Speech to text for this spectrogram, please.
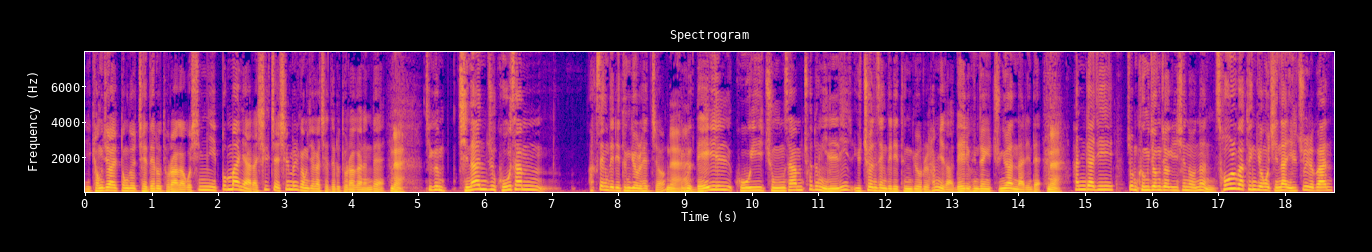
이 경제 활동도 제대로 돌아가고 심리뿐만이 아니라 실제 실물 경제가 제대로 돌아가는데 네. 지금 지난주 고3 학생들이 등교를 했죠. 네. 그리고 내일 고2, 중3, 초등 1, 2 유치원생들이 등교를 합니다. 내일이 굉장히 중요한 날인데 네. 한 가지 좀 긍정적인 신호는 서울 같은 경우 지난 일주일간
